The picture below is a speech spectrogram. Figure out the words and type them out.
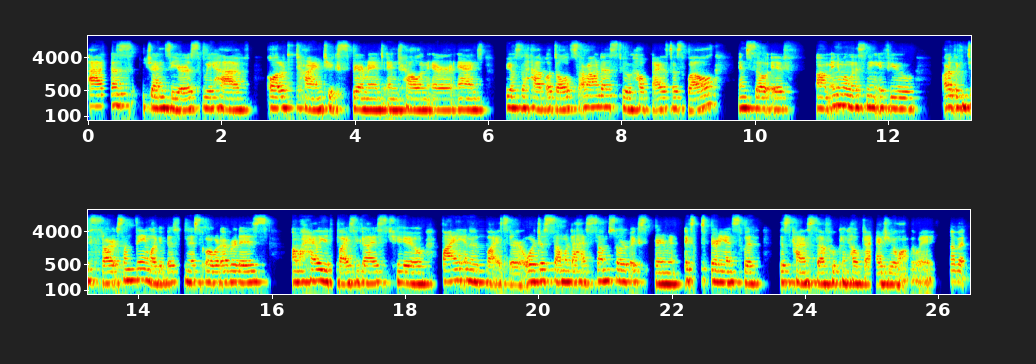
as Gen Zers, we have a lot of time to experiment and trial and error. And we also have adults around us to help guide us as well. And so, if um, anyone listening, if you are looking to start something like a business or whatever it is, um, I highly advise you guys to find an advisor or just someone that has some sort of experiment experience with this kind of stuff who can help guide you along the way. Love it.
